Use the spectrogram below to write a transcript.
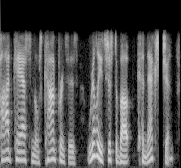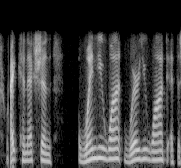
podcasts and those conferences, really it's just about connection, right? Connection when you want, where you want, at the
